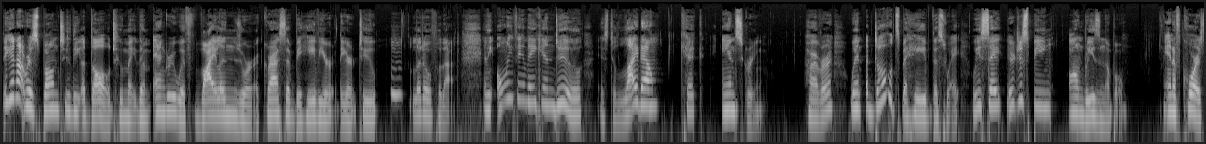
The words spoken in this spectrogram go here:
they cannot respond to the adult who made them angry with violence or aggressive behavior. They are too mm, little for that. And the only thing they can do is to lie down kick, and scream. However, when adults behave this way, we say they're just being unreasonable. And of course,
